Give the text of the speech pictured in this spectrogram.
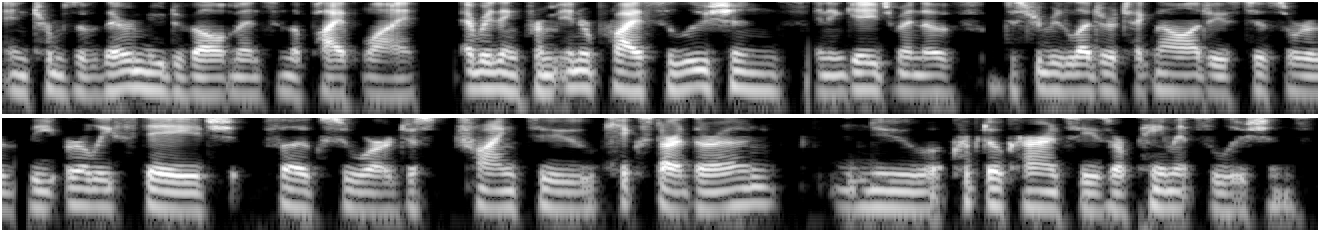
in terms of their new developments in the pipeline? Everything from enterprise solutions and engagement of distributed ledger technologies to sort of the early stage folks who are just trying to kickstart their own new cryptocurrencies or payment solutions.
